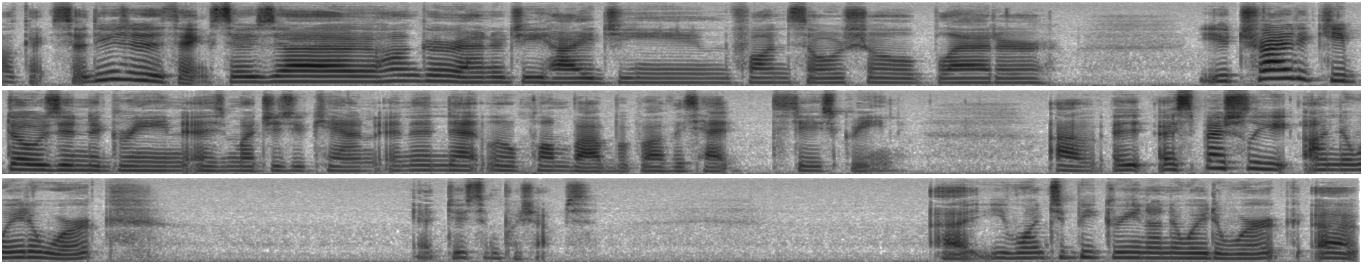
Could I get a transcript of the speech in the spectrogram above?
Okay, so these are the things. There's uh, hunger, energy, hygiene, fun, social, bladder. You try to keep those in the green as much as you can, and then that little plumb bob above his head stays green. Uh, especially on your way to work. Yeah, do some push-ups. Uh, you want to be green on the way to work. Uh,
